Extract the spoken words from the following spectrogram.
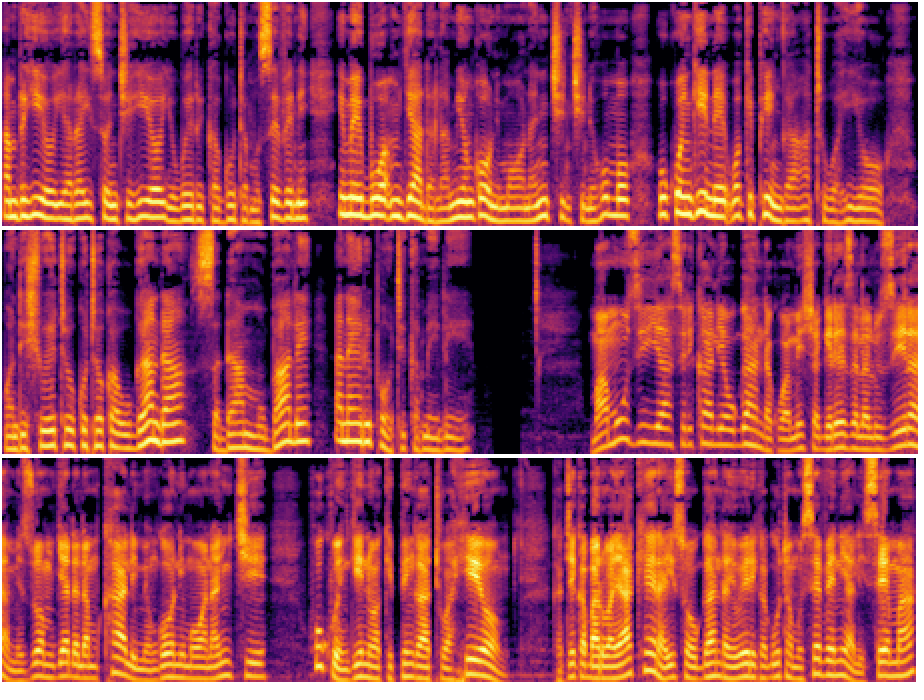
Amri hiyo ya rais wa nchi hiyo Yoweri Kaguta Museveni imeibua mjadala miongoni mwa wananchi nchini humo, huku wengine wakipinga hatua hiyo. Mwandishi wetu kutoka Uganda, Sadam Mubale, anayeripoti kamili. Maamuzi ya serikali ya Uganda kuhamisha gereza la Luzira yamezua mjadala mkali miongoni mwa wananchi, huku wengine wakipinga hatua hiyo. Katika barua yake, rais wa Uganda Yoweri Kaguta Museveni alisema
